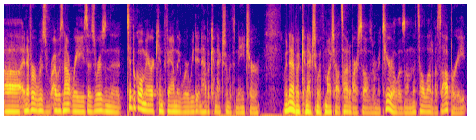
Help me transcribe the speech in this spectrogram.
Uh, I never was. I was not raised. I was raised in the typical American family where we didn't have a connection with nature. We didn't have a connection with much outside of ourselves or materialism. That's how a lot of us operate.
